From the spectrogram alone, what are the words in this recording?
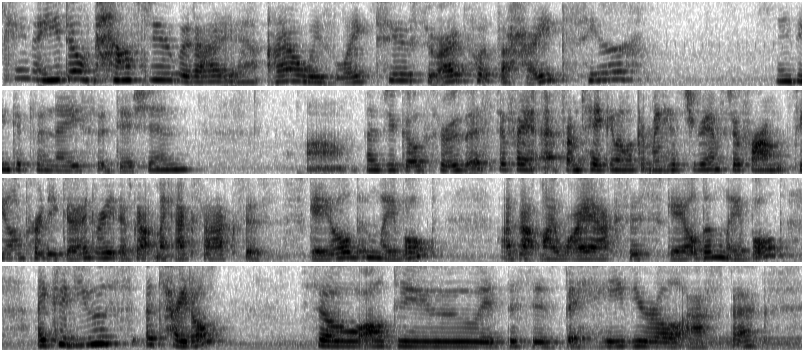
Okay, now you don't have to, but I, I always like to, so I put the heights here. I think it's a nice addition um, as you go through this. If, I, if I'm taking a look at my histogram so far, I'm feeling pretty good, right? I've got my x-axis scaled and labeled. I've got my y-axis scaled and labeled. I could use a title. So I'll do, it. this is behavioral aspects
